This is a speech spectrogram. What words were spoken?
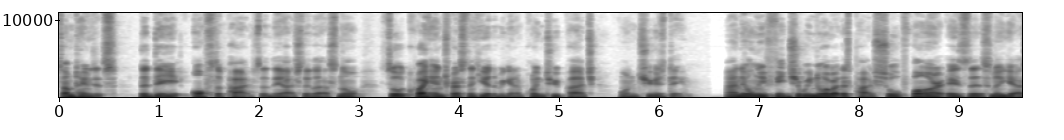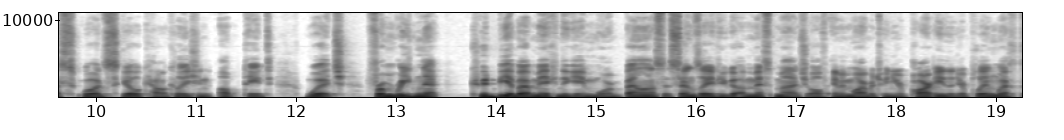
Sometimes it's the day of the patch that they actually let us know. So quite interesting here that we're getting a 0.2 patch on Tuesday. And the only feature we know about this patch so far is that it's going to get a squad skill calculation update, which from reading it, could be about making the game more balanced. It sounds like if you've got a mismatch of MMR between your party that you're playing with,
